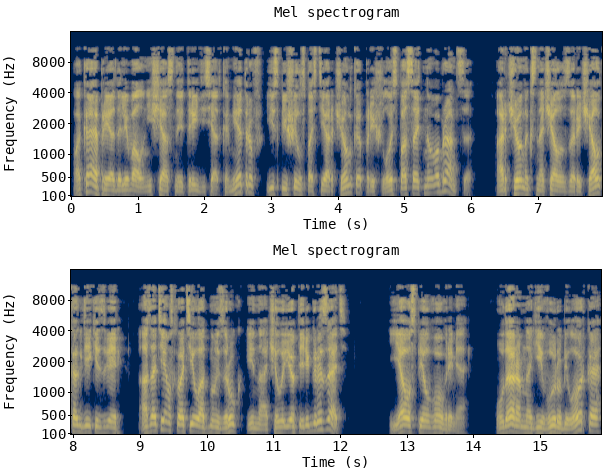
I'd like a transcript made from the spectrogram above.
Пока я преодолевал несчастные три десятка метров и спешил спасти Арчонка, пришлось спасать новобранца. Арчонок сначала зарычал, как дикий зверь, а затем схватил одну из рук и начал ее перегрызать. Я успел вовремя. Ударом ноги вырубил орка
